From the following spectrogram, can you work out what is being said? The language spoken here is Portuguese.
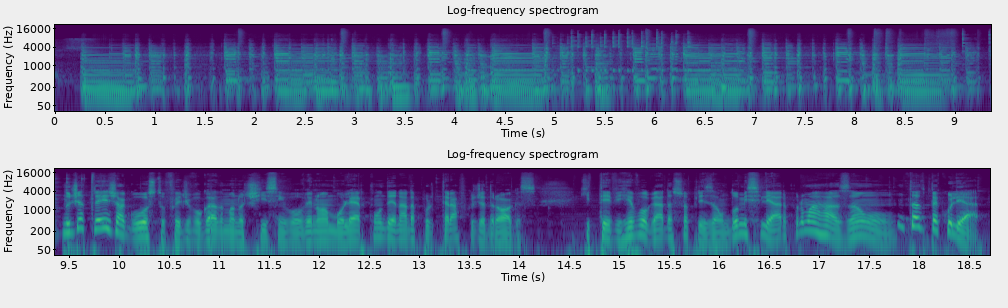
No dia 3 de agosto foi divulgada uma notícia envolvendo uma mulher condenada por tráfico de drogas, que teve revogada sua prisão domiciliar por uma razão um tanto peculiar.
